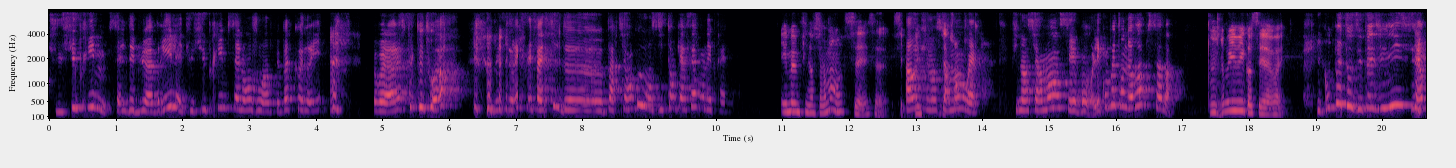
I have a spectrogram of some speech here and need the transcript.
tu supprimes celle début avril et tu supprimes celle en juin. Fais pas de conneries. voilà, respecte-toi. Mais c'est vrai que c'est facile de partir en couille. On se dit tant qu'à faire, on est prêt. Et même financièrement, hein, c'est. Ah oui, financièrement, ouais. Financièrement, c'est bon. Les compètes en Europe, ça va. Mm, Oui, oui, quand c'est. euh, Ouais. Les compètes aux États-Unis, c'est un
